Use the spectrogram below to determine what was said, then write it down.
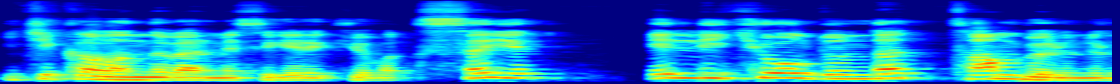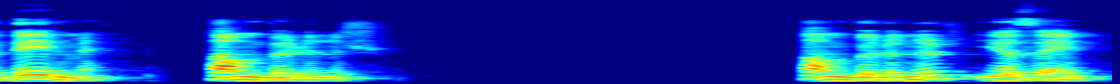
2 kalanını vermesi gerekiyor. Bak sayı 52 olduğunda tam bölünür değil mi? Tam bölünür. Tam bölünür yazayım.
